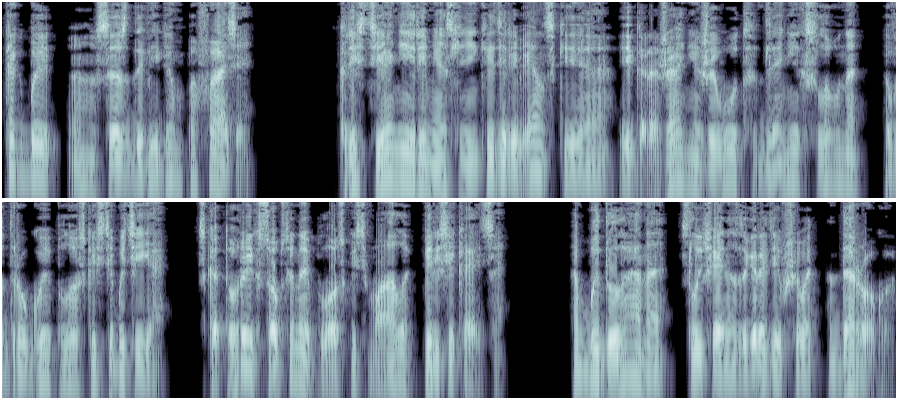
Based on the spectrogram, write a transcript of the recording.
как бы э, со сдвигом по фазе. Крестьяне и ремесленники деревенские и горожане живут для них словно в другой плоскости бытия, с которой их собственная плоскость мало пересекается. Быдлана, случайно загородившего дорогу,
